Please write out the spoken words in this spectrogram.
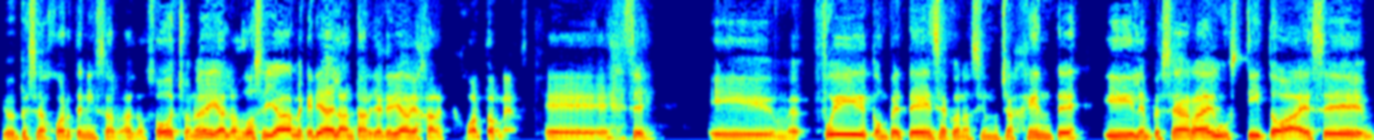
Yo empecé a jugar tenis a, los 8, 9 y a los 12 ya me quería adelantar, ya quería viajar, jugar torneos. Eh, sí. Y me fui, competencia, conocí mucha gente y le empecé a agarrar el gustito a ese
